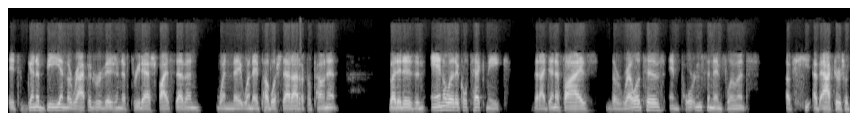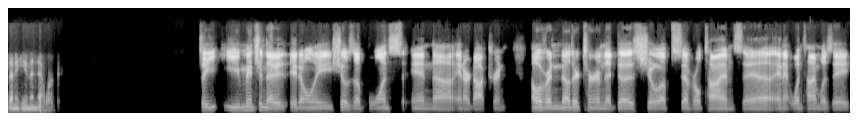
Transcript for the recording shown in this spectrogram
it's going to be in the rapid revision of 3-57 when they when they publish that out of proponent. but it is an analytical technique that identifies the relative importance and influence of, of actors within a human network. So you mentioned that it, it only shows up once in uh, in our doctrine. However, another term that does show up several times, uh, and at one time was a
